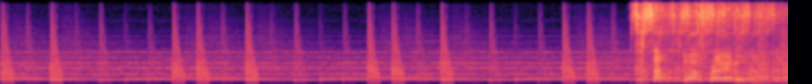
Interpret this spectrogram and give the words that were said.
It's the sound of freedom.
